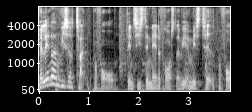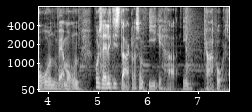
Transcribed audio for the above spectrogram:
Kalenderen viser tegn på forår. Den sidste nattefrost er ved at miste taget på forruden hver morgen hos alle de stakler, som ikke har en carport.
